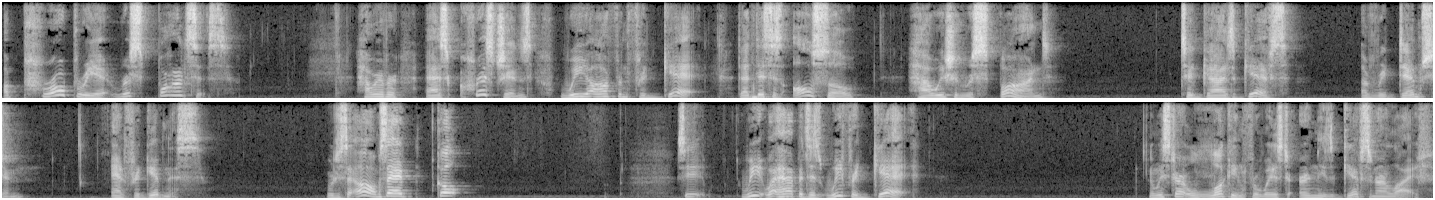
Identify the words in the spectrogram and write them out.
appropriate responses. However, as Christians, we often forget that this is also how we should respond to God's gifts of redemption and forgiveness. We're just saying, "Oh, I'm saved. Cool." See, we what happens is we forget and we start looking for ways to earn these gifts in our life.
